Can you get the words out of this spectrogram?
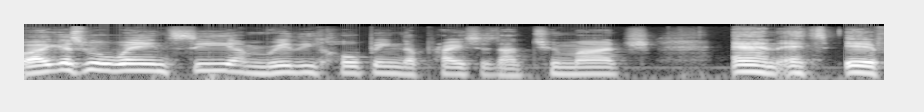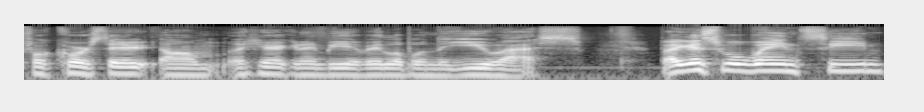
but I guess we'll wait and see. I'm really hoping the price is not too much, and it's if, of course, they're um here going to be available in the U.S. But I guess we'll wait and see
